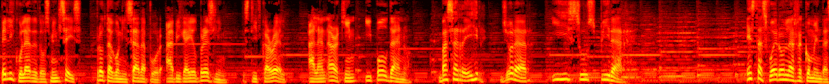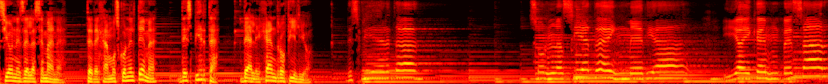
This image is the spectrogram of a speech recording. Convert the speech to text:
película de 2006 protagonizada por Abigail Breslin, Steve Carell, Alan Arkin y Paul Dano. Vas a reír, llorar y suspirar. Estas fueron las recomendaciones de la semana. Te dejamos con el tema Despierta, de Alejandro Filio. Despierta son las siete y media y hay que empezar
